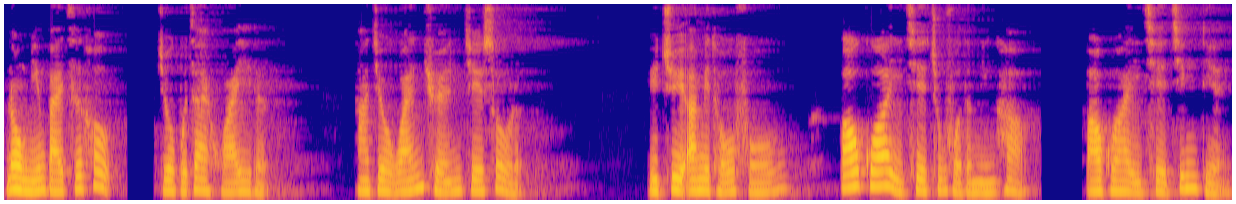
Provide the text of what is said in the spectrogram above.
弄明白之后，就不再怀疑了，他就完全接受了。一句阿弥陀佛，包括一切诸佛的名号，包括一切经典，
